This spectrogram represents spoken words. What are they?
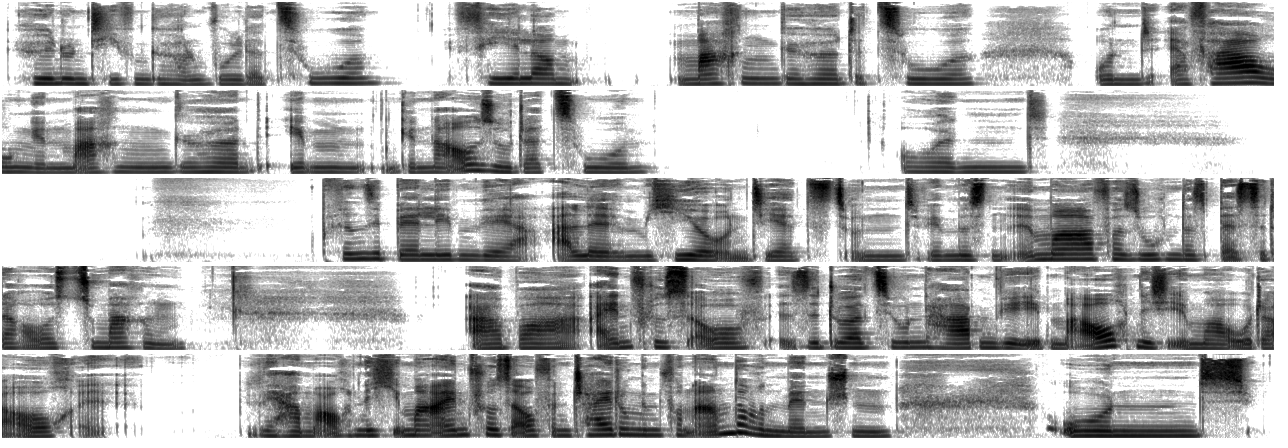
Höhen und Tiefen gehören wohl dazu. Fehler machen gehört dazu. Und Erfahrungen machen gehört eben genauso dazu. Und prinzipiell leben wir ja alle im Hier und Jetzt und wir müssen immer versuchen, das Beste daraus zu machen. Aber Einfluss auf Situationen haben wir eben auch nicht immer oder auch, äh, wir haben auch nicht immer Einfluss auf Entscheidungen von anderen Menschen. Und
